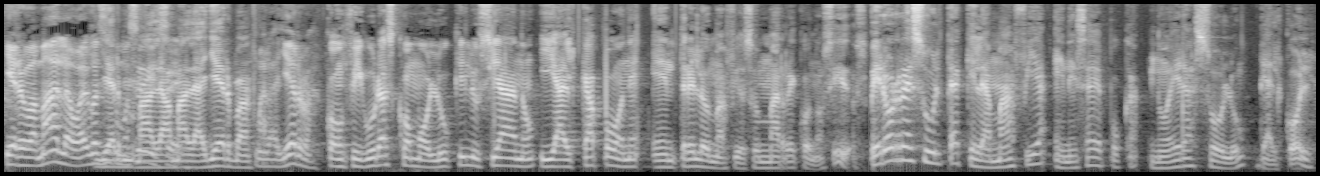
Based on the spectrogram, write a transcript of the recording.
hierba mala o algo así. Hierba- mala hierba Mala hierba. con figuras como Lucky Luciano y Al Capone entre los mafiosos más reconocidos. Pero resulta que la mafia en esa época no era solo de alcohol.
